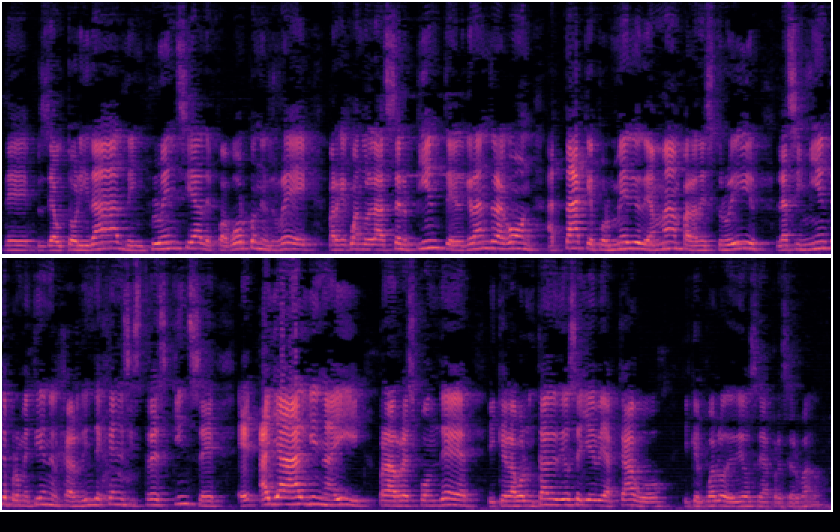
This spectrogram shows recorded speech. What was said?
pues, de, autoridad, de influencia, de favor con el rey, para que cuando la serpiente, el gran dragón, ataque por medio de Amán para destruir la simiente prometida en el jardín de Génesis 3.15, eh, haya alguien ahí para responder y que la voluntad de Dios se lleve a cabo y que el pueblo de Dios sea preservado.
